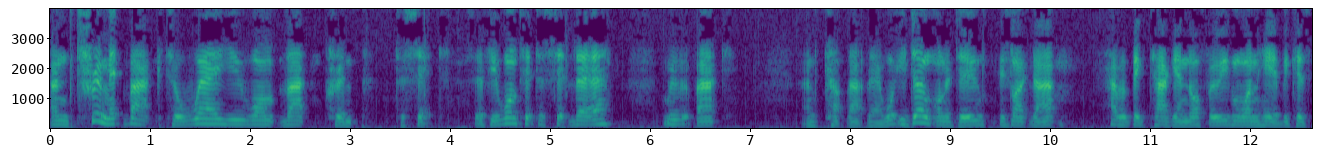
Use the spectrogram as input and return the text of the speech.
and trim it back to where you want that crimp to sit. So if you want it to sit there move it back and cut that there. What you don't want to do is like that have a big tag end off or even one here because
